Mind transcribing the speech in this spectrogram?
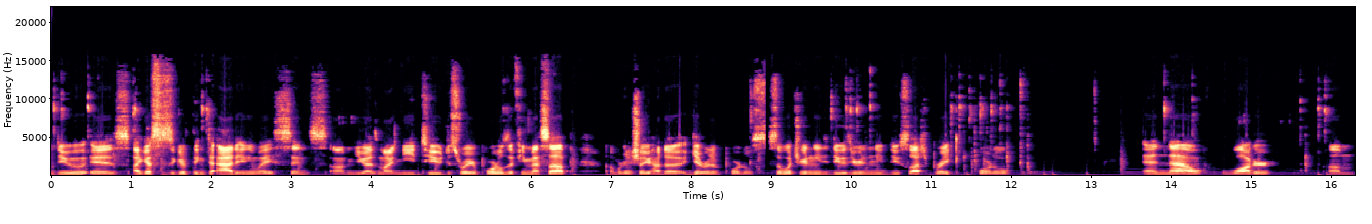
to do is, I guess it's a good thing to add anyway, since um, you guys might need to destroy your portals if you mess up. Uh, we're to show you how to get rid of portals. So what you're to need to do is you're to need to do slash break portal. And now, water um,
